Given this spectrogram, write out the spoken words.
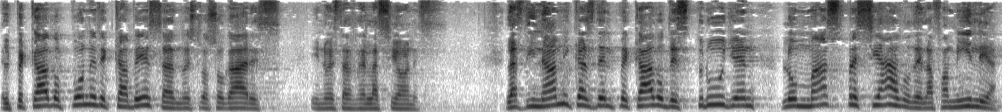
El pecado pone de cabeza nuestros hogares y nuestras relaciones. Las dinámicas del pecado destruyen lo más preciado de la familia.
